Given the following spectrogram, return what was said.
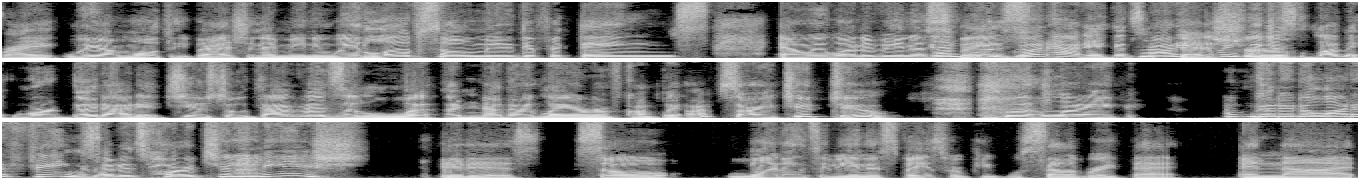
right? We are multi passionate, meaning we love so many different things and we want to be in a and space. We're good at it. It's not even like true. we just love it. We're good at it too. So that has a le- another layer of complete. I'm sorry, too, too. But like, I'm good at a lot of things and it's hard to niche. It is. So wanting to be in a space where people celebrate that and not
